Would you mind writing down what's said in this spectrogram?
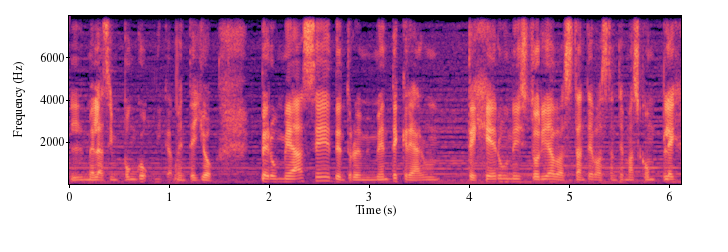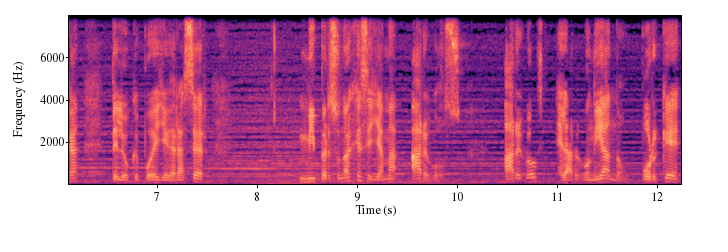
me las impongo únicamente yo. Pero me hace dentro de mi mente crear un, tejer una historia bastante, bastante más compleja de lo que puede llegar a ser. Mi personaje se llama Argos. Argos el Argoniano. ¿Por qué?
